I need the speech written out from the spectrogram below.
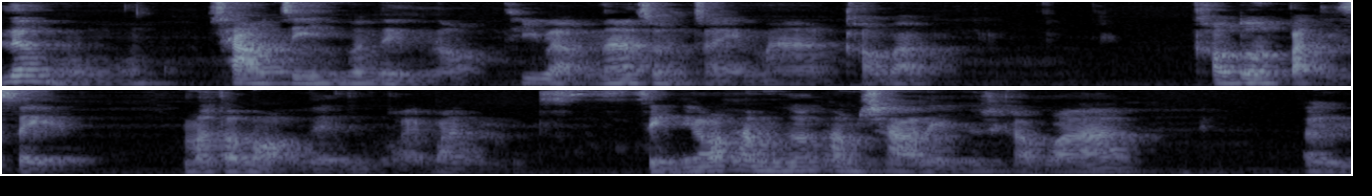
เรื่องของชาวจีนคนหนึ่งเนาะที่แบบน่าสนใจมากเขาแบบเขาโดนปฏิเสธมาตลอดเลยหนึ่งร้อยวัน สิ่งที่เขาทำคือเขาทำชาเลนจ์ครับว่าเออ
